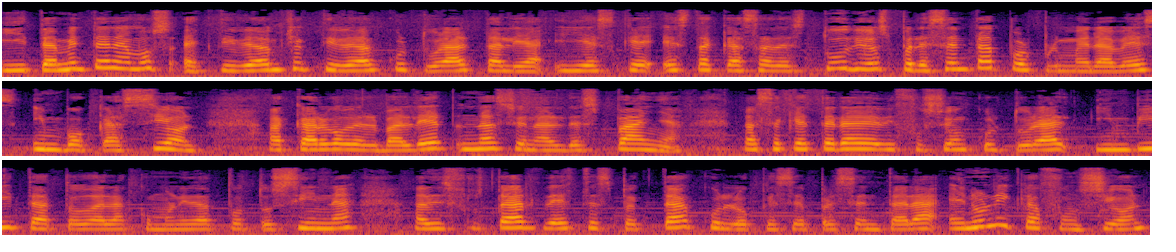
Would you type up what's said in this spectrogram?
Y también tenemos actividad, mucha actividad cultural, Talia, y es que esta casa de estudios presenta por primera vez Invocación a cargo del Ballet Nacional de España. La Secretaría de Difusión Cultural invita a toda la comunidad potosina a disfrutar de este espectáculo que se presentará en única función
